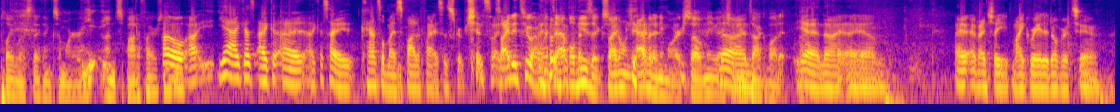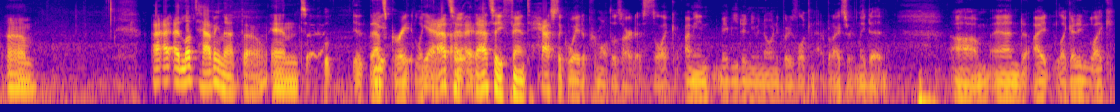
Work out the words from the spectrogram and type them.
playlist, I think, somewhere right? On Spotify or oh, something. uh, yeah, I guess I, I, I guess I canceled my Spotify subscription. So, so I did too. I went to Apple Music, so I don't have it anymore. So maybe I No, shouldn't even talk about it. Yeah, no, I, I um, I eventually migrated over to. Um, I, I I loved having that though, and uh, that's great. Like yeah, that's a I- that's a fantastic way to promote those artists. Like I mean, maybe you didn't even know anybody was looking at it, but I certainly did. Um, and I like I didn't like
